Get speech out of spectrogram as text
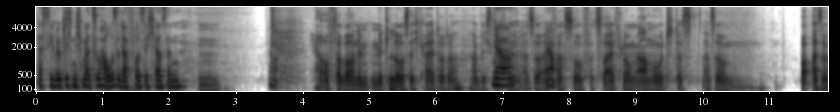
dass sie wirklich nicht mal zu Hause davor sicher sind. Mhm. Ja. Ja, oft aber auch eine Mittellosigkeit, oder? Habe ich das ja. Gefühl. Also einfach ja. so Verzweiflung, Armut, das, also, also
